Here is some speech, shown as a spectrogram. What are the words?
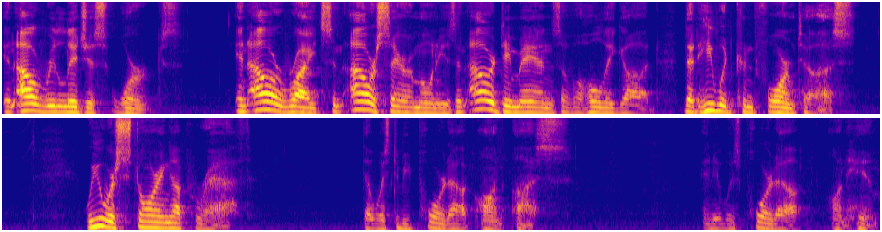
in our religious works, in our rites, in our ceremonies, in our demands of a holy God, that He would conform to us. We were storing up wrath that was to be poured out on us, and it was poured out on Him.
